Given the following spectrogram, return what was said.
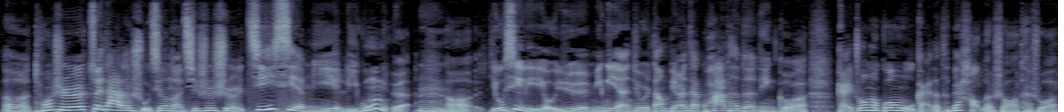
呃，同时最大的属性呢，其实是机械迷理工女。嗯呃，游戏里有一句名言，就是当别人在夸他的那个改装的光武改的特别好的时候，他说：“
